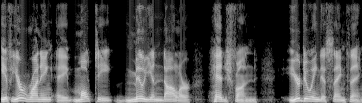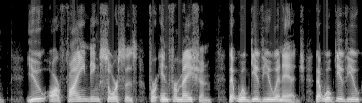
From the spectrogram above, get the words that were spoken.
if you're running a multi million dollar hedge fund, you're doing this same thing. You are finding sources for information that will give you an edge, that will give you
